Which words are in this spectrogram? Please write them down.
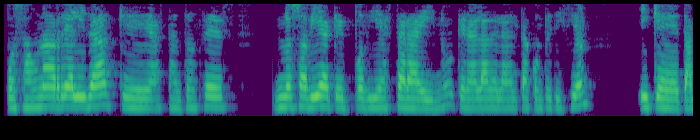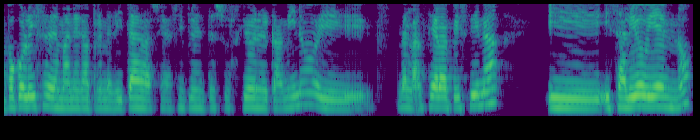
pues a una realidad que hasta entonces no sabía que podía estar ahí, ¿no? Que era la de la alta competición y que tampoco lo hice de manera premeditada, o sea, simplemente surgió en el camino y me lancé a la piscina y, salió bien, ¿no?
